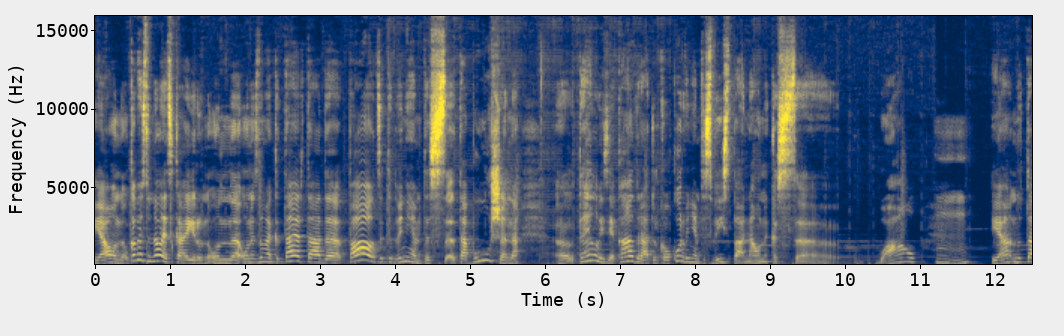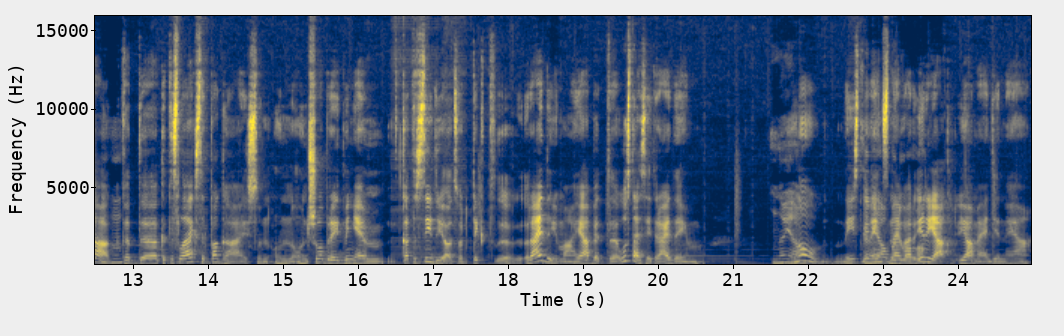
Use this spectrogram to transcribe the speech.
Ja, un, un kāpēc tu neliec kā ir? Un, un, un es domāju, ka tā ir tāda paudze, kad viņiem tas, tā būšana uh, televīzijā, kādrā tur kaut kur, viņiem tas vispār nav nekas. Uh, wow! Mm. Ja, nu tā, mm -hmm. kad, eh, kad tas laiks ir pagājis, un, un, un šobrīd viņiem katrs idiots var tikt uh, raidījumā, ja, bet uh, uztaisīt raidījumu. Nu, jā. nu, īstenībā nevar. Ir jā, jāmēģina. Jā.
